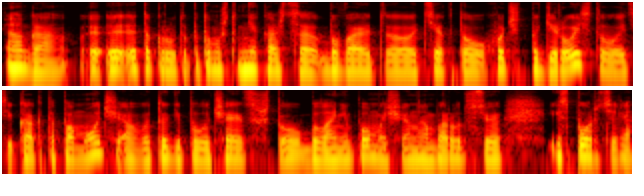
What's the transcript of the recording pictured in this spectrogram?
Ага, э, э, это круто, потому что, мне кажется, бывают э, те, кто хочет погеройствовать и как-то помочь, а в итоге получается, что была не помощь, а наоборот все испортили.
